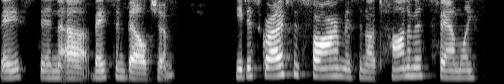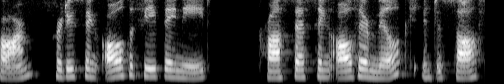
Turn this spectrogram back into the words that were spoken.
based in, uh, based in Belgium. He describes his farm as an autonomous family farm, producing all the feed they need, processing all their milk into soft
